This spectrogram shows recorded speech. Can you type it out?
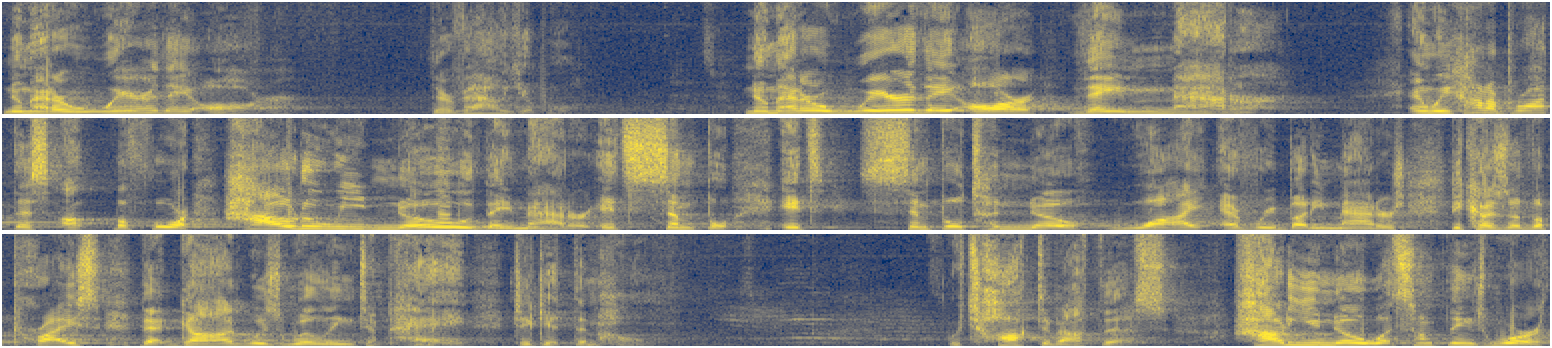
no matter where they are, they're valuable. No matter where they are, they matter. And we kind of brought this up before. How do we know they matter? It's simple. It's simple to know why everybody matters because of the price that God was willing to pay to get them home. We talked about this. How do you know what something's worth?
